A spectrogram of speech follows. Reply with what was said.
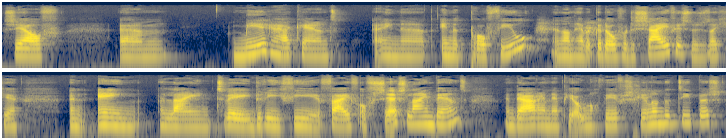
jezelf um, meer herkent in, uh, in het profiel. En dan heb ik het over de cijfers. Dus dat je een 1 lijn, 2, 3, 4, 5 of 6 lijn bent. En daarin heb je ook nog weer verschillende types.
